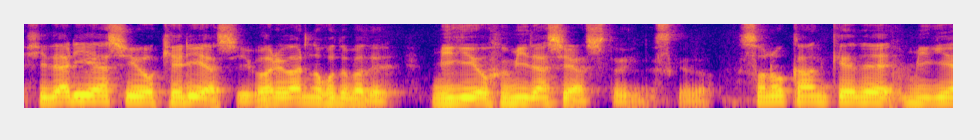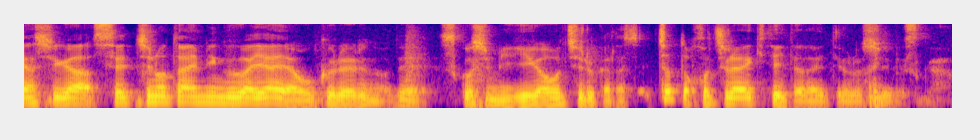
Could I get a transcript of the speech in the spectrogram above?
左足を蹴り足我々の言葉で右を踏み出し足というんですけどその関係で右足が設置のタイミングがやや遅れるので少し右が落ちる形。ちょっとこちらへ来ていただいてよろしいですか、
